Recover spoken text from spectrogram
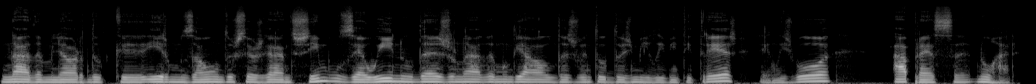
nada melhor do que irmos a um dos seus grandes símbolos, é o hino da Jornada Mundial da Juventude 2023, em Lisboa, à pressa no ar.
